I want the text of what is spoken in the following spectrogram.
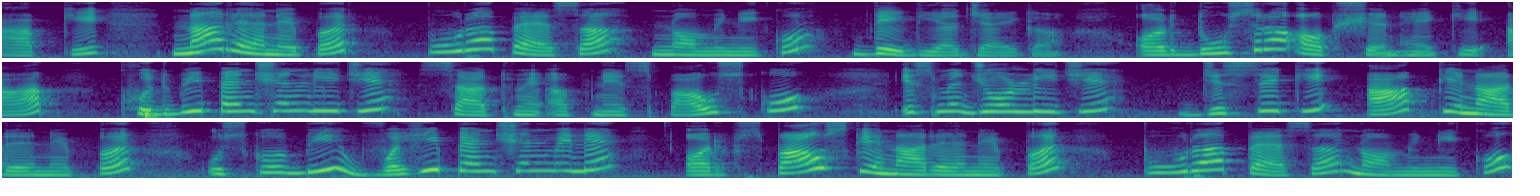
आपके ना रहने पर पूरा पैसा नॉमिनी को दे दिया जाएगा। और दूसरा ऑप्शन है कि आप खुद भी पेंशन लीजिए, साथ में अपने स्पाउस को इसमें जोड़ लीजिए, जिससे कि आपके ना रहने पर उसको भी वही पेंशन मिले और स्पाउस के ना रहने पर पूरा पैसा नॉमिनी को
